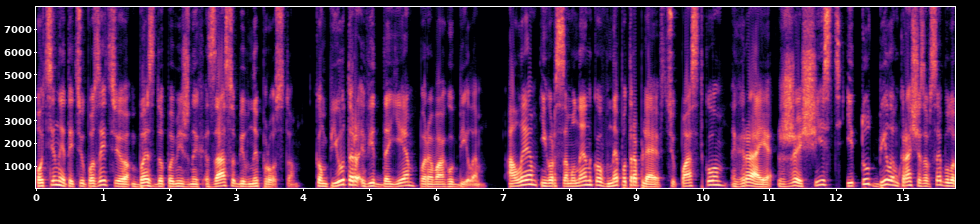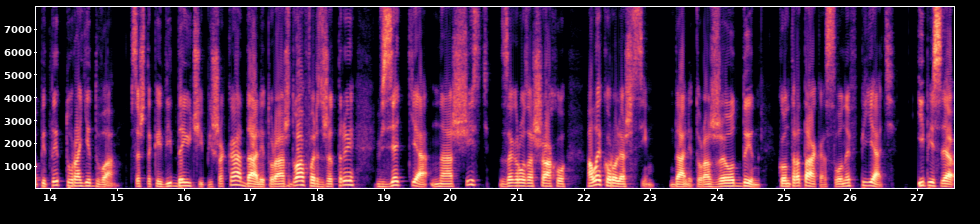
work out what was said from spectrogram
Оцінити цю позицію без допоміжних засобів непросто комп'ютер віддає перевагу білим. Але Ігор Самоненков не потрапляє в цю пастку, грає G6, і тут білим краще за все було піти тура Е2. Все ж таки віддаючи пішака, далі тура H2, ферзь G3, взяття на H6, загроза шаху, але король H7. Далі тура G1, контратака, слон F5. І після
